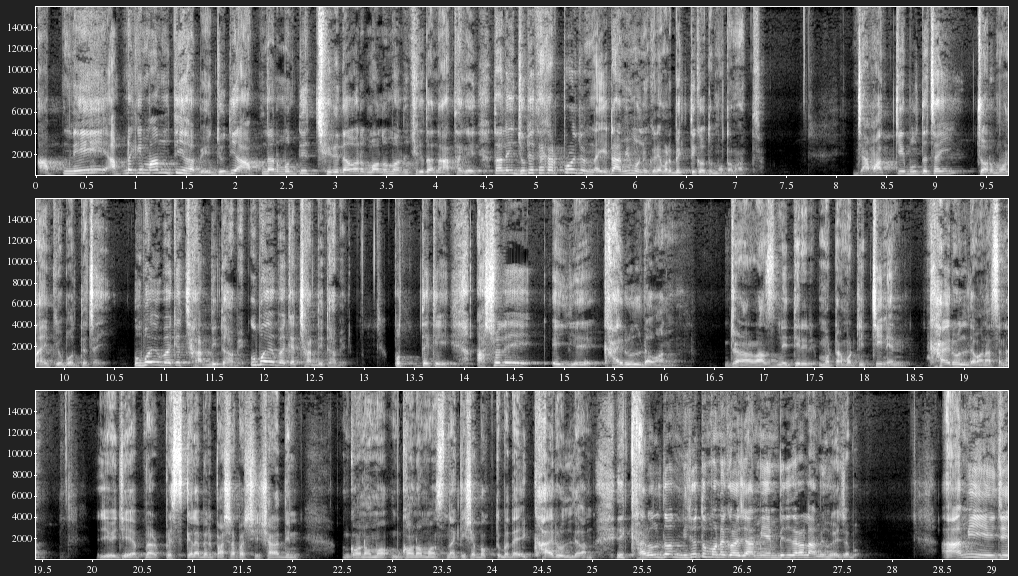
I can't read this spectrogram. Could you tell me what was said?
আপনি, আপনাকে মানতে হবে, যদি আপনার মধ্যে ছেড়ে দেওয়ার মনোমানসিকতা না থাকে, তাহলে জোটে থাকার প্রয়োজন নাই, এটা আমি মনে করি, আমার ব্যক্তিগত মতামত। জামাতকে বলতে চাই, চর্মনাইকেও বলতে চাই, উভয় উভয়কে ছাড় দিতে হবে, উভয় উভয়কে ছাড় দিতে হবে। প্রত্যেকে, আসলে এই যে খায়রুল দেওয়ান, যারা রাজনীতির মোটামুটি চিনেন, খায়রুল দেওয়ান আছে না? ওই যে আপনার প্রেস ক্লাবের পাশাপাশি সারাদিন গণম, গণমঞ্চ না কিসে বক্তব্য দেয়, এই খায়রুল দেওয়ান। এই খায়রুল দেওয়ান নিজে তো মনে করে যে আমি এমপিতে দাঁড়ালে আমি হয়ে যাব। আমি এই যে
